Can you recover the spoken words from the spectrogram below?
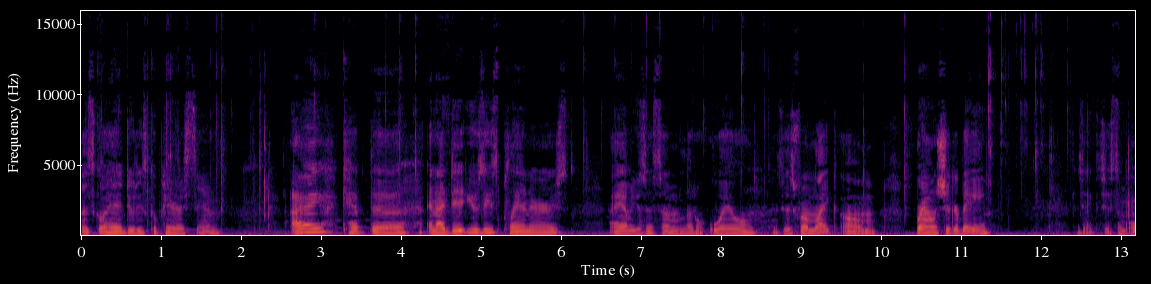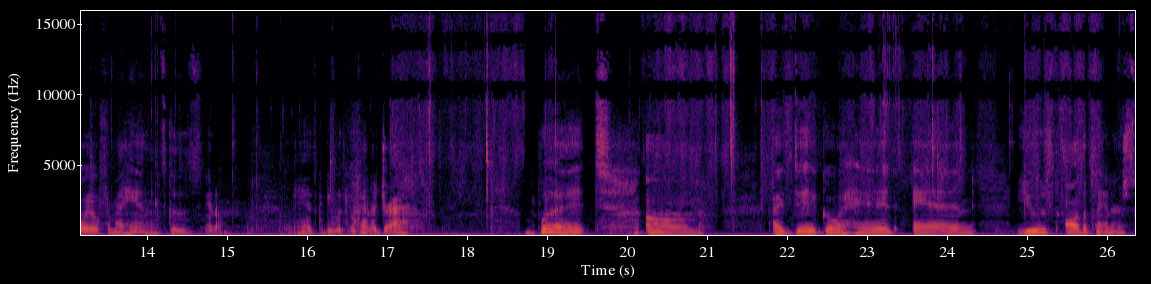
let's go ahead and do this comparison. I kept the, and I did use these planners. I am using some little oil. This is from like um, Brown Sugar Bay. It's like just some oil for my hands because, you know, my hands could be looking kind of dry. But um, I did go ahead and used all the planners.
